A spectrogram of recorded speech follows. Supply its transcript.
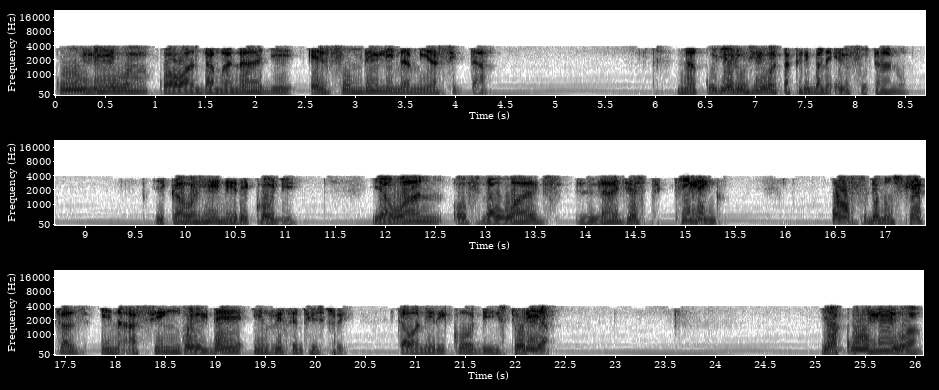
kuuliwa kwa waandamanaji elfu mbili na mia sita na kujeruhiwa takriban elfu tano ikawa hii ni rekodi ya one of the world's largest killing of demonstrators in a single day in recent history. Ikawa ni rekodi historia ya kuuliwa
